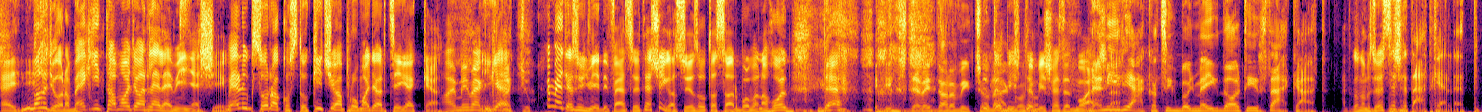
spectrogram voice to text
ennyi. Nagyon, megint a magyar leleményesség. Velünk szórakoztó kicsi, apró magyar cégekkel. Aj, mi megmutatjuk. Igen? Megy az ügyvédi felszólítás. Igaz, hogy azóta szarból van a hold, de Isten egy darabig több is, csodálkozom. több is vezet. Nem írják a cikkbe, hogy melyik dalt írták át? Hát gondolom az összeset át kellett.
